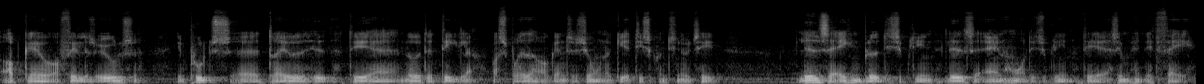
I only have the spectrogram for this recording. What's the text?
opgave og fælles øvelse. Impulsdrevethed, øh, det er noget, der deler og spreder organisationer og giver diskontinuitet. Ledelse er ikke en blød disciplin. Ledelse er en hård disciplin. Det er simpelthen et fag.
